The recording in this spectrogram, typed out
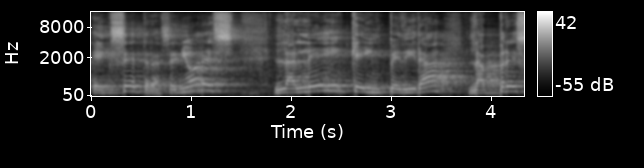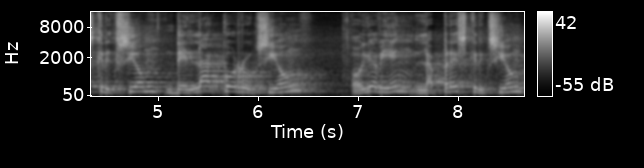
etcétera. Señores, la ley que impedirá la prescripción de la corrupción, oiga bien, la prescripción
